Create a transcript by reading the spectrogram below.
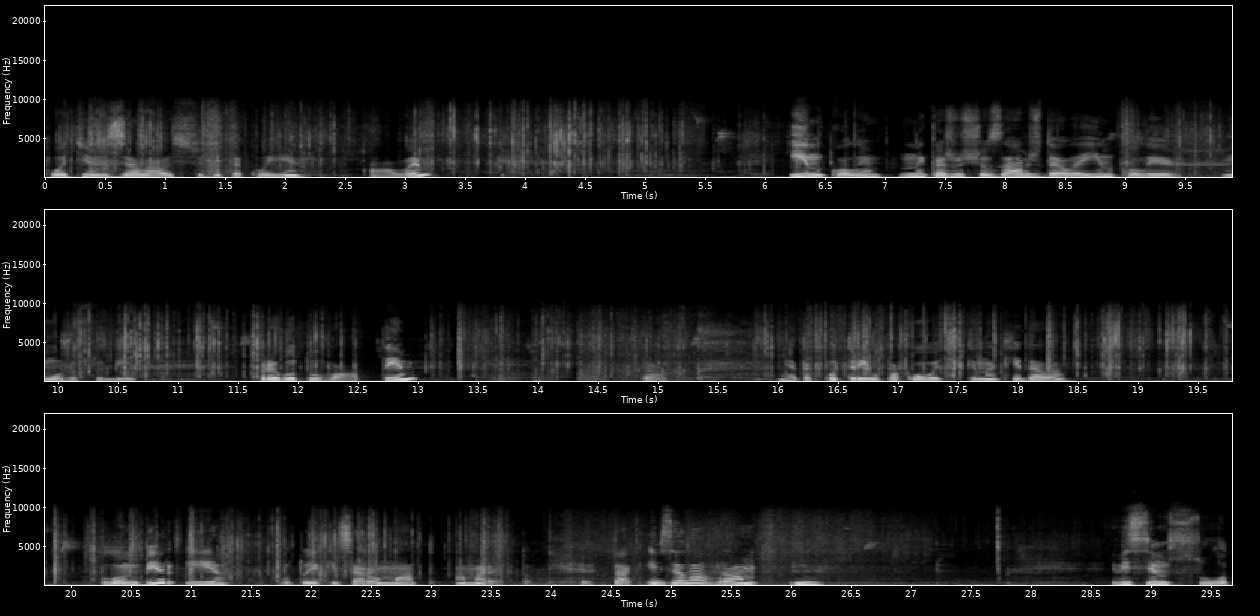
Потім взяла ось собі такої кави. Інколи, не кажу, що завжди, але інколи можу собі приготувати. Так, я так по три упаковочки накидала пломбір і ото якийсь аромат амаретто. Так, і взяла грам 800,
